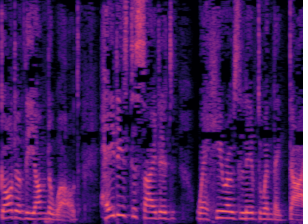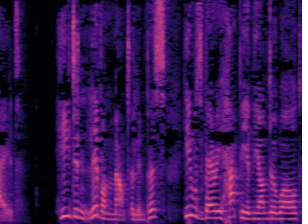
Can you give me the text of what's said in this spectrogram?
god of the underworld, Hades decided where heroes lived when they died. He didn't live on Mount Olympus. He was very happy in the underworld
